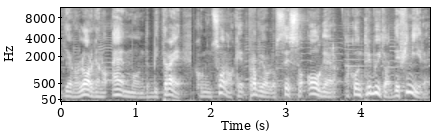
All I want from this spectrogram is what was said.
dietro l'organo Hammond B3 con un suono che proprio lo stesso Auger ha contribuito a definire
